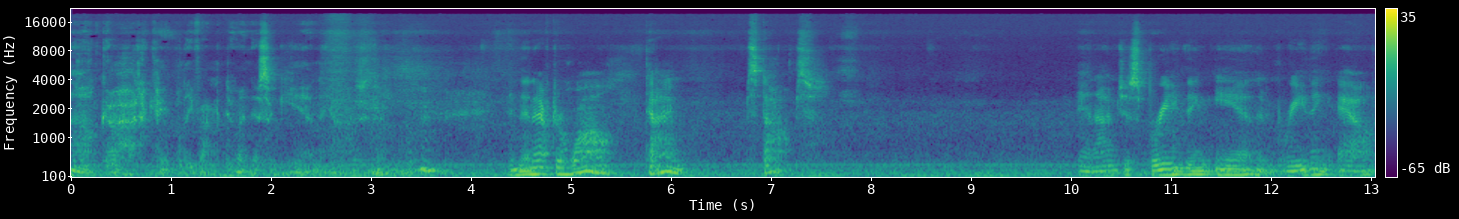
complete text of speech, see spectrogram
oh God, I can't believe I'm doing this again. and then after a while, time stops and I'm just breathing in and breathing out.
